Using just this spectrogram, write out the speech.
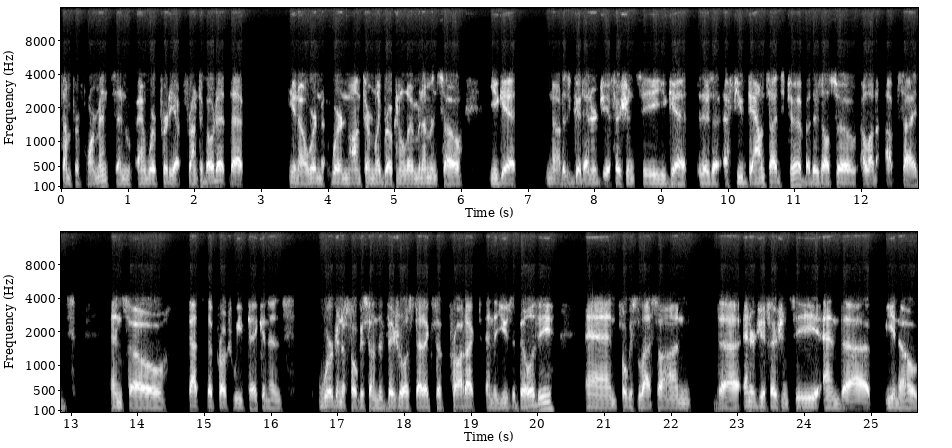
some performance and, and we're pretty upfront about it that, you know, we're, we're non-thermally broken aluminum. And so you get not as good energy efficiency. You get, there's a, a few downsides to it, but there's also a lot of upsides. And so that's the approach we've taken is we're going to focus on the visual aesthetics of product and the usability and focus less on the energy efficiency and the you know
